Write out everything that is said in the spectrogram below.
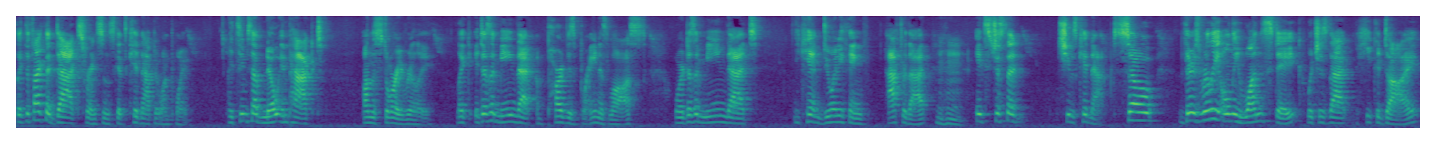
like the fact that Dax, for instance, gets kidnapped at one point, it seems to have no impact on the story really. Like it doesn't mean that a part of his brain is lost, or it doesn't mean that he can't do anything after that. Mm-hmm. It's just that she was kidnapped. So there's really only one stake, which is that he could die,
